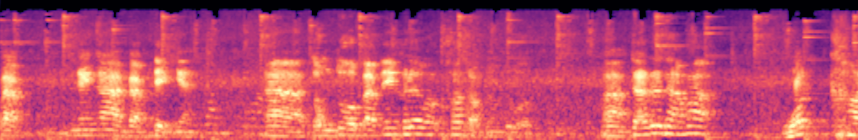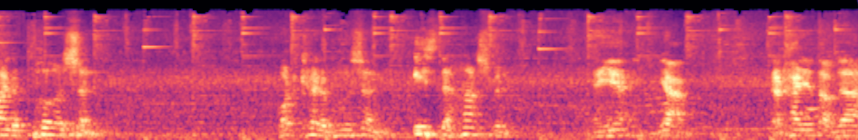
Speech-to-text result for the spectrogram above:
แบบง่ายๆแบบเด็กเนี่ยอ่าตรงตัวแบบนี้เขาเรียกว่าข้อสอบตรงตัวอ่าแต่ถ้าถามว่า what kind of person what kind of person is the husband อย่างเงี้ยยากแต่ใครจะตอบได้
